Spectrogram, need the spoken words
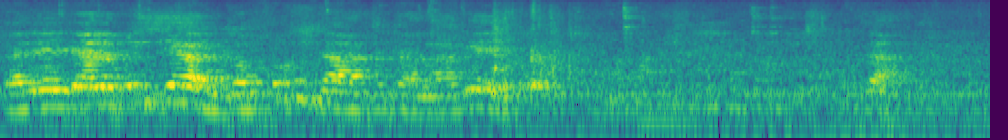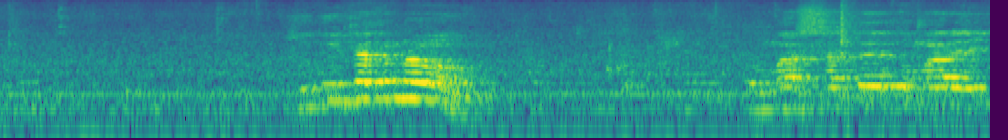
তাহলে এটা হলো বিজ্ঞান যখন যার যেটা লাগে শুধু এটা কেন? তোমার সাথে তোমার এই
